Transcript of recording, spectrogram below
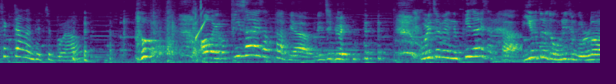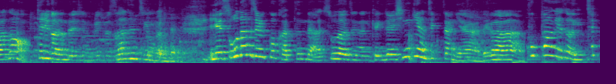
책장은 대체 뭐야? 어 이거 피사의 사탑이야 우리 집에 있는 우리 집에 있는 피사의 사탑 이웃들도 우리 집 놀러 와서 이태리 가는 대신 우리 집에서 사진 찍으면 돼 이게 쏟아질 것 같은데 안 쏟아지는 굉장히 신기한 책장이야 내가 쿠팡에서 이 책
